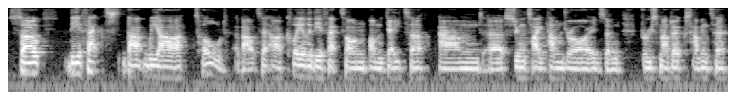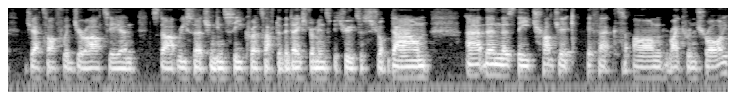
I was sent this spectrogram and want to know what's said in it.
So the effects that we are told about it are clearly the effects on on data and uh, Soong type androids and Bruce Maddox having to jet off with Jurati and start researching in secret after the Daystrom Institute has shut down. Uh, then there's the tragic effect on Riker and Troi,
